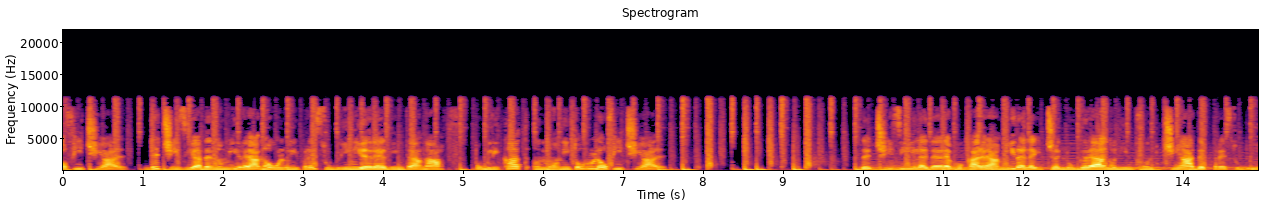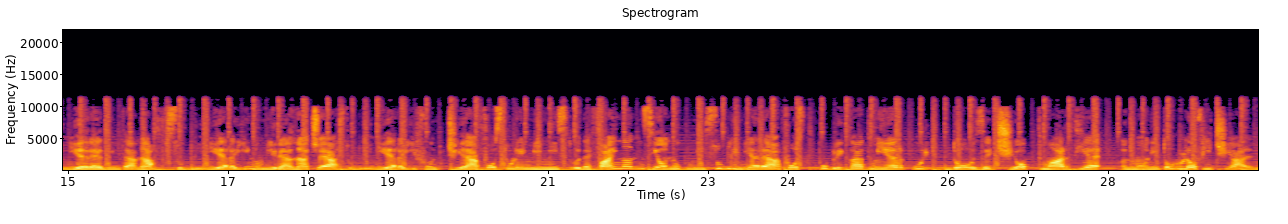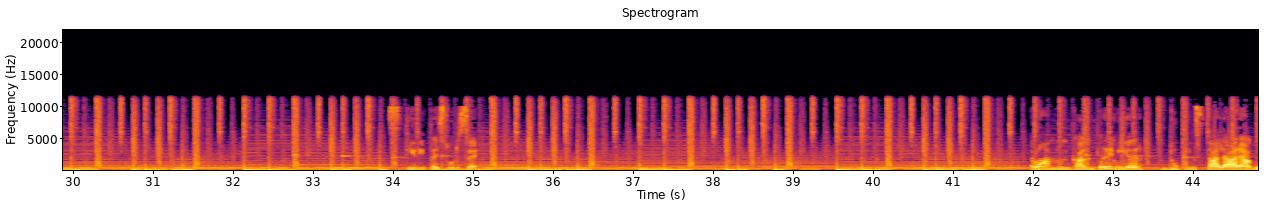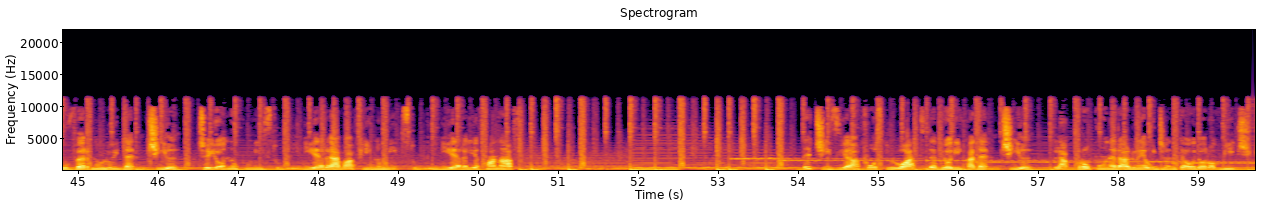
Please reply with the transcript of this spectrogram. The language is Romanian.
Oficial, decizia de numire a noului presubliniere din ANAF, publicat în monitorul oficial. Deciziile de revocare a Mirelei Celugreanu din funcția de presubliniere din ANAF sublinierei numirea în aceea sublinierei funcția fostului ministru de Finance Ionuc Mi sublinierea a fost publicat miercuri, 28 martie, în monitorul oficial. Stiri pe surse. Ro anunca în premier, după instalarea guvernului Dencil, ce Ionuc Mi sublinierea va fi numit sublinierea FANAF. Decizia a fost luat de Viorica Dencil, la propunerea lui Eugen Teodorovici.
